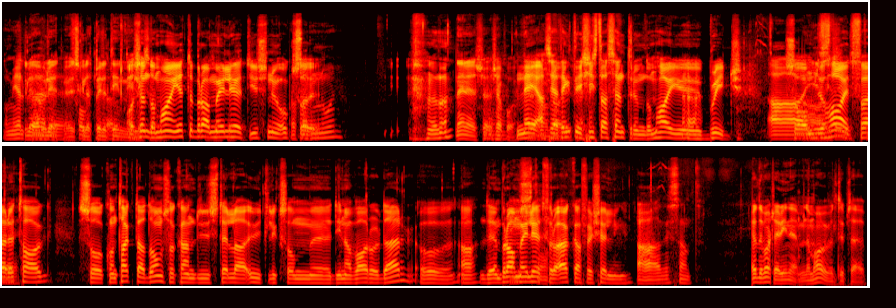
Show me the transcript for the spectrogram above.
De hjälper Skulle överlevt, eh, men vi skulle i in Och sen liksom. de har en jättebra möjlighet just nu Vad sa du också. Noel? Nej, nej, kör, kör på. Nej, alltså jag tänkte i Kista centrum, de har ju. Bridge. Ah, Så om du det, har ett just det. företag så kontakta dem så kan du ställa ut liksom eh, dina varor där. Och, ja, det är en bra Just möjlighet det. för att öka försäljningen. Ja det är sant. Jag hade varit där inne, men de har väl typ så här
